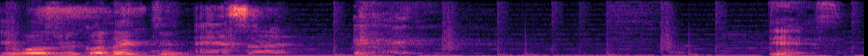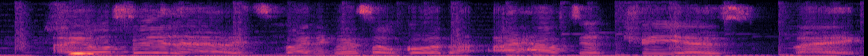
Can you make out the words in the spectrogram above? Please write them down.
It was reconnecting. And so, Yes. I was saying uh, it's by the grace of God, I have till three years like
